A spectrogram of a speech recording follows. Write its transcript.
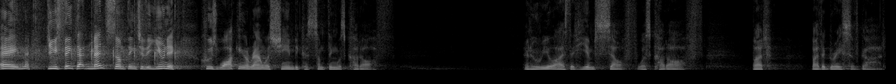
Amen. Do you think that meant something to the eunuch who's walking around with shame because something was cut off? And who realized that he himself was cut off, but by the grace of God.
